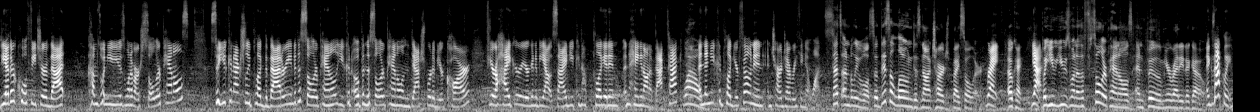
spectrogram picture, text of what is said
The other cool feature of that comes when you use one of our solar panels. So you can actually plug the battery into the solar panel. You can open the solar panel in the dashboard of your car. If you're a hiker or you're going to be outside, you can plug it in and hang it on a backpack. Wow. And then you can plug your phone in and charge everything at once. That's unbelievable. So this alone does not charge by solar. Right. Okay. Yeah, But you use one of the solar panels and boom, you're ready to go. Exactly.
